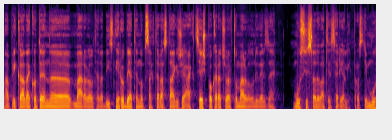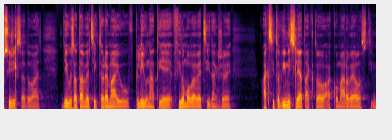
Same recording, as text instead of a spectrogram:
Napríklad ako ten uh, Marvel, teda Disney robia ten obsah teraz tak, že ak chceš pokračovať v tom Marvel univerze, musíš sledovať tie seriály. Proste musíš ich sledovať. Dejú sa tam veci, ktoré majú vplyv na tie filmové veci, takže ak si to vymyslia takto ako Marvel s tým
